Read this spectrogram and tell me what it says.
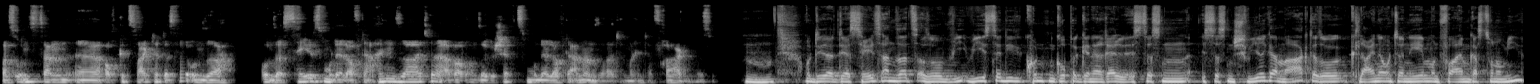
was uns dann äh, auch gezeigt hat, dass wir unser unser Sales-Modell auf der einen Seite, aber unser Geschäftsmodell auf der anderen Seite mal hinterfragen müssen. Mhm. Und der, der Sales-Ansatz, also wie, wie ist denn die Kundengruppe generell? Ist das, ein, ist das ein schwieriger Markt, also kleine Unternehmen und vor allem Gastronomie?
